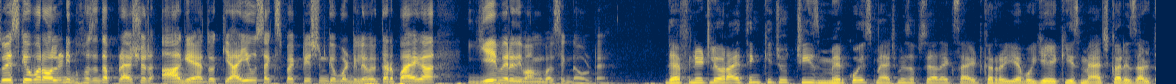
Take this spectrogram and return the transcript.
तो इसके ऊपर ऑलरेडी बहुत ज़्यादा प्रेशर आ गया है। तो क्या ये उस एक्सपेक्टेशन के ऊपर डिलीवर कर पाएगा? ये मेरे दिमाग में बस एक डाउट है। डेफिनेटली और आई थिंक कि जो चीज़ मेरे को इस मैच में सबसे ज़्यादा एक्साइट कर रही है, वो ये है कि इस मैच का रिज़ल्ट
